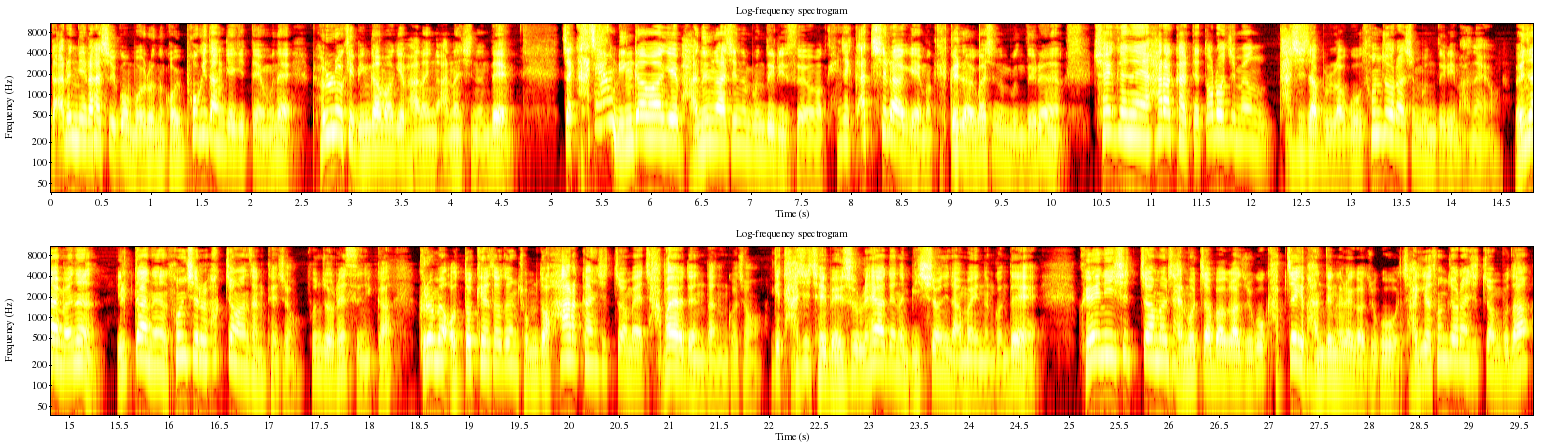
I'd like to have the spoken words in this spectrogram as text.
다른 일 하시고 뭐 이러는 거의 포기 단계이기 때문에 별로 이렇게 민감하게 반응 안 하시는데 진짜 가장 민감하게 반응하시는 분들이 있어요. 막 굉장히 까칠하게 막 댓글 달고 하시는 분들은 최근에 하락할 때 떨어지면 다시 잡으려고 손절하신 분들이 많아요. 왜냐하면은 일단은 손실을 확정한 상태죠. 손절을 했으니까. 그러면 어떻게 해서든 좀 더 하락한 시점에 잡아야 된다는 거죠. 이게 다시 재매수를 해야 되는 미션이 남아있는 건데 괜히 시점을 잘못 잡아가지고 갑자기 반등을 해가지고 자기가 손절한 시점보다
